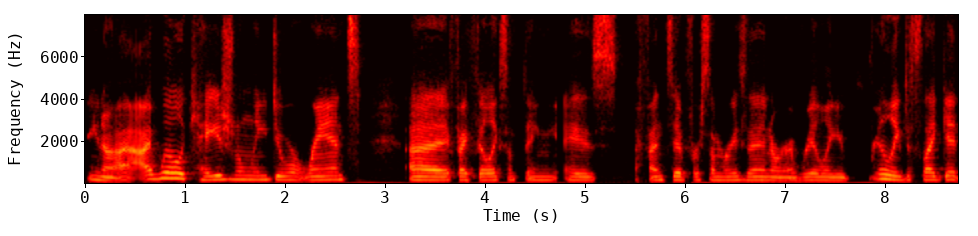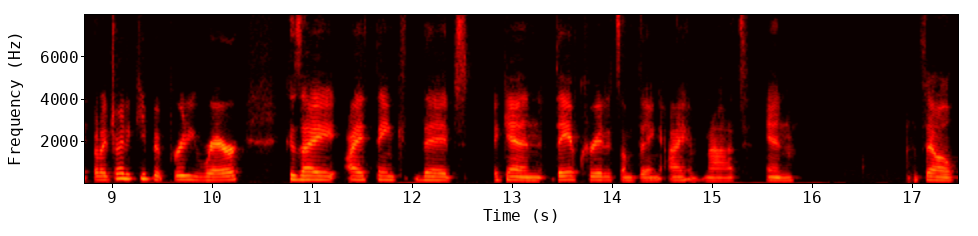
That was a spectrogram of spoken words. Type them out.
you know I, I, will occasionally do a rant uh, if i feel like something is offensive for some reason or i really really dislike it but i try to keep it pretty rare because i i think that again they have created something i have not. And so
